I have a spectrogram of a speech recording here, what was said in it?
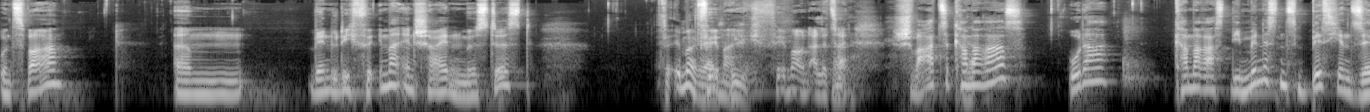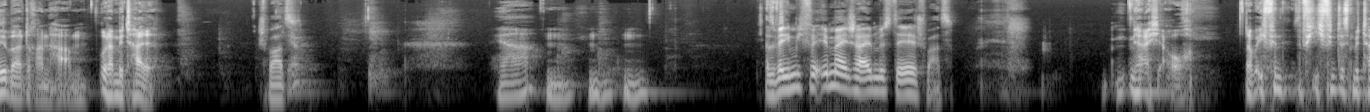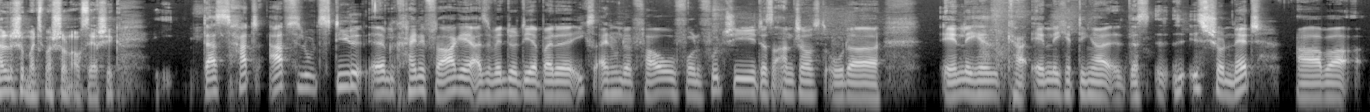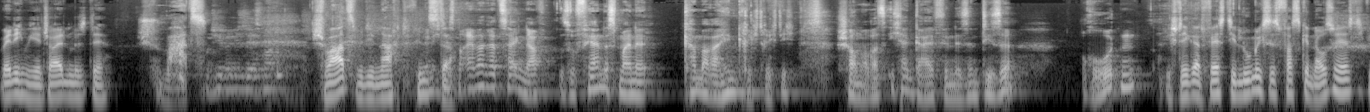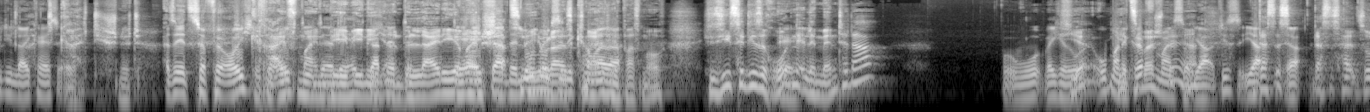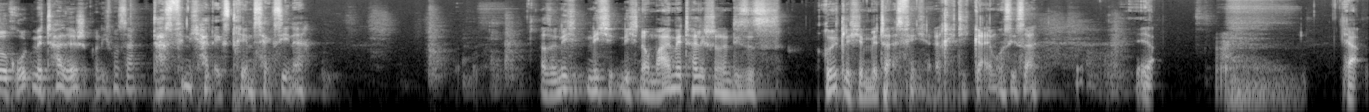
Und zwar, ähm, wenn du dich für immer entscheiden müsstest, Für immer, für immer, für immer und alle Zeit, schwarze Kameras oder Kameras, die mindestens ein bisschen Silber dran haben oder Metall. Schwarz. Ja. Hm, hm, hm. Also wenn ich mich für immer entscheiden müsste, schwarz. Ja, ich auch. Aber ich finde, ich finde das Metallische manchmal schon auch sehr schick. Das hat absolut Stil, ähm, keine Frage. Also wenn du dir bei der X100V von Fuji das anschaust oder ähnliche, ähnliche Dinger, das ist schon nett, aber wenn ich mich entscheiden müsste, schwarz. Wenn ich das mal, Schwarz wie die Nacht, wenn ich finster. das mal einmal gerade zeigen darf, sofern es meine Kamera hinkriegt, richtig. Schau mal, was ich ja geil finde, sind diese roten, Ich stehe gerade fest, die Lumix ist fast genauso hässlich wie die Leica SL. halt die Schnitt. Also jetzt so für euch. für Greif euch, die- mein der- der Baby nicht an, beleidige der meinen Schatz nicht Lumix oder es knallt hier, pass mal auf. Siehst du diese roten Ey. Elemente da? Wo, welche Hier, oben an hier zum Knöpfen meinst du? Beispiel, Ja, dies, ja, das, ist, ja. das ist halt so rot metallisch und ich muss sagen, das finde ich halt extrem sexy, ne? Also nicht, nicht, nicht normal metallisch, sondern dieses rötliche Metall, das finde ich halt richtig geil, muss ich sagen. Ja. Ja.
